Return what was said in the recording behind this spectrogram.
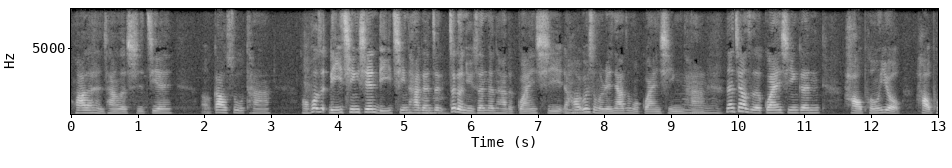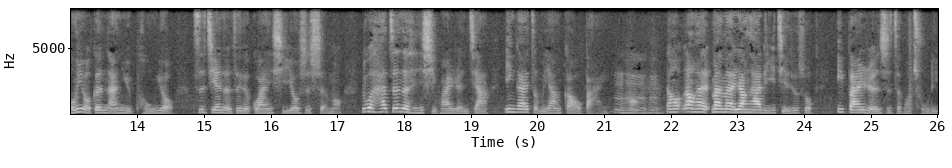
花了很长的时间，呃告诉他。哦，或者厘清，先厘清他跟这、这个女生跟他的关系，然后为什么人家这么关心他？那这样子的关心跟好朋友、好朋友跟男女朋友之间的这个关系又是什么？如果他真的很喜欢人家，应该怎么样告白？好、然后让他慢慢让他理解，就是说一般人是怎么处理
